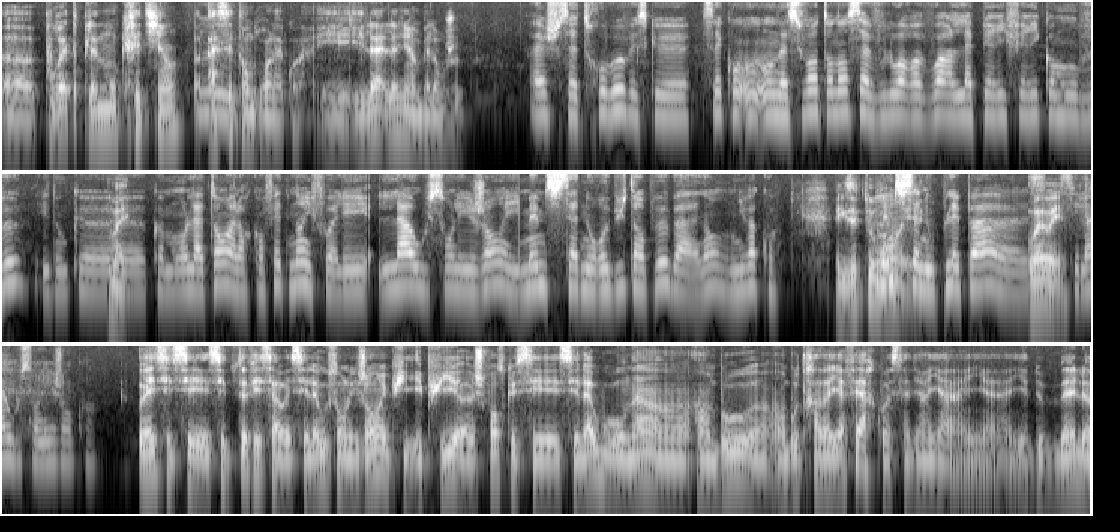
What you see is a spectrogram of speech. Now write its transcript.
euh, pour être pleinement chrétien à mmh. cet endroit-là. quoi. Et, et là, là, il y a un bel enjeu. Ah, je trouve ça trop beau parce que c'est qu'on a souvent tendance à vouloir voir la périphérie comme on veut et donc euh, comme on l'attend, alors qu'en fait non, il faut aller là où sont les gens et même si ça nous rebute un peu, bah non, on y va quoi. Exactement. Même si ça nous plaît pas, euh, c'est là où sont les gens quoi. Ouais, c'est tout à fait ça. Ouais. C'est là où sont les gens. Et puis, et puis euh, je pense que c'est là où on a un, beau, un beau travail à faire. C'est-à-dire, il y a, y, a, y, a de belles,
